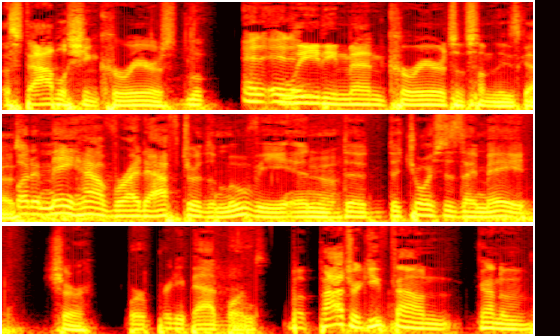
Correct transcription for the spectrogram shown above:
establishing careers, l- And, and leading men careers of some of these guys. but it may have right after the movie, and Yeah. the the choices they made sure. were pretty bad ones. But Patrick, you found kind of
